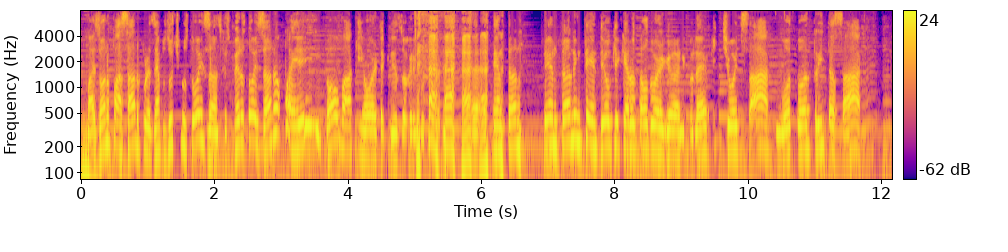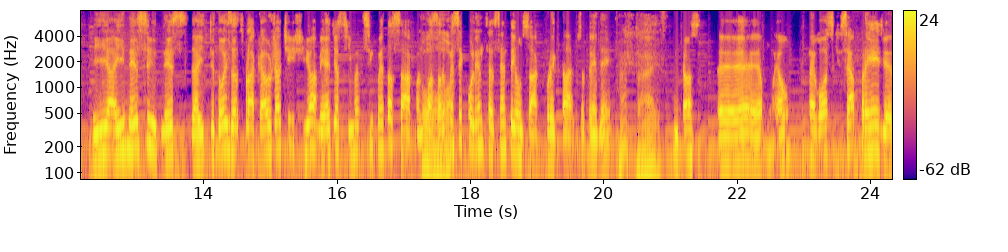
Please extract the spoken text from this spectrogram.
Mas o ano passado, por exemplo, os últimos dois anos, que os primeiros dois anos eu apanhei igual vaca em horta aqui nos agricultores, né? É, tentando, tentando entender o que que era o tal do orgânico, né? 28 sacos, no outro ano 30 sacos. E aí, nesse, nesse daí, de dois anos para cá, eu já atingi a média acima de 50 sacos. Ano Ó. passado eu comecei colhendo 61 sacos por hectare, pra você ter uma ideia. Rapaz. Então, assim, é, é um- é um negócio que você aprende, é,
